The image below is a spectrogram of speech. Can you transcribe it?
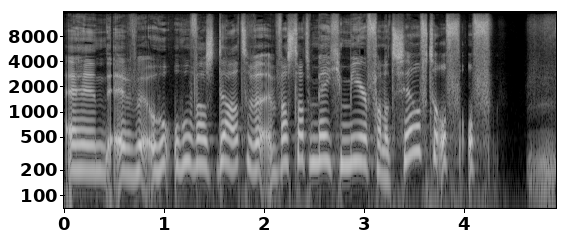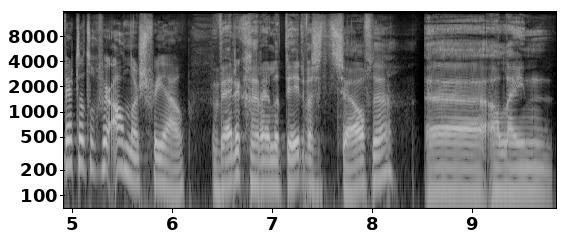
En, eh, hoe, hoe was dat? Was dat een beetje meer van hetzelfde of, of werd dat toch weer anders voor jou? Werkgerelateerd was het hetzelfde. Alleen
